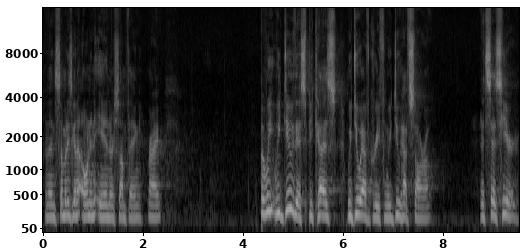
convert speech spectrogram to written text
And then somebody's going to own an inn or something, right? But we, we do this because we do have grief and we do have sorrow. And it says here,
